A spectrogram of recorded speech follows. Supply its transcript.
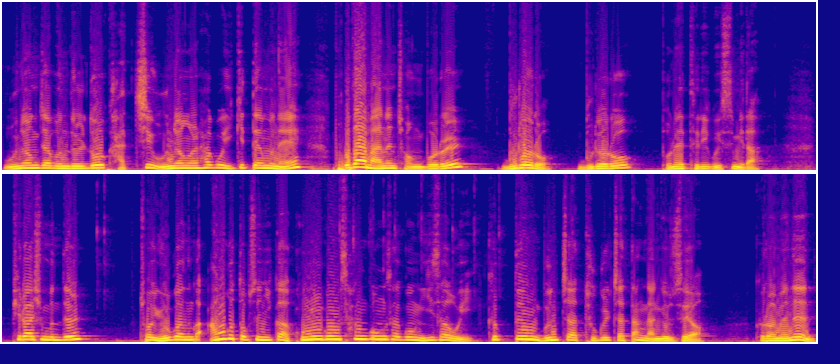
운영자분들도 같이 운영을 하고 있기 때문에 보다 많은 정보를 무료로 무료로 보내드리고 있습니다. 필요하신 분들 저 요구하는 거 아무것도 없으니까 010-3040-2452 급등 문자 두 글자 딱 남겨주세요. 그러면은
